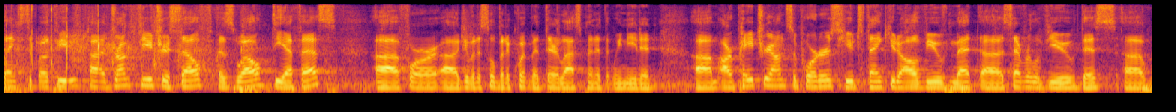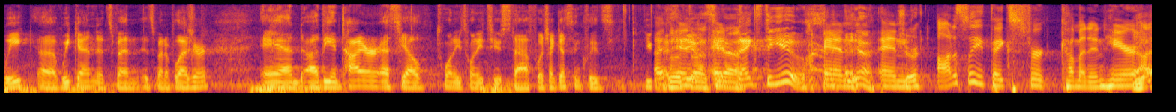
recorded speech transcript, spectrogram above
Thanks to both of you. Uh, Drunk Future Self as well, DFS. Uh, for uh, giving us a little bit of equipment there last minute that we needed. Um, our Patreon supporters, huge thank you to all of you. I've met uh, several of you this uh, week uh, weekend. It's been it's been a pleasure, and uh, the entire SGL 2022 staff, which I guess includes you guys. And- and- does, and- yeah. Thanks to you. And Yeah, and sure. honestly, thanks for coming in here. Yeah, I-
